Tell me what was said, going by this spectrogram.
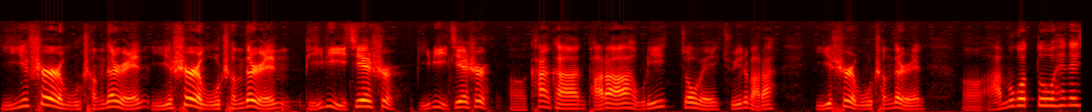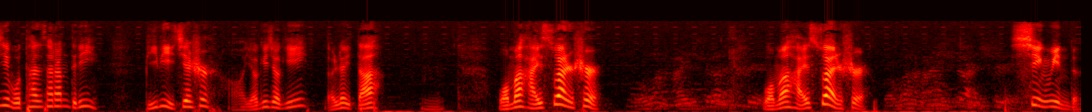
一事无成的人,一事无成的人,比比皆是,比比皆是. 어, 看看 봐라. 우리 周围 주위를 봐라. 一事无成的人, 어, 아무것도 해내지 못한 사람들이 比比皆是, 어, 여기저기 널려 있다. 음, 我们还算是, 我们还算是幸运的.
